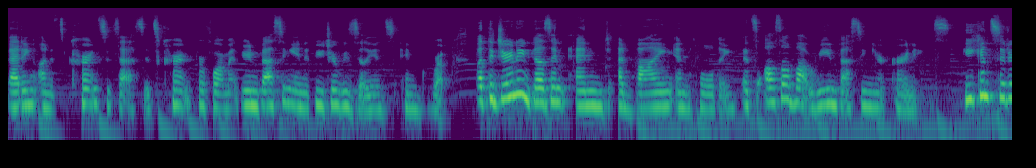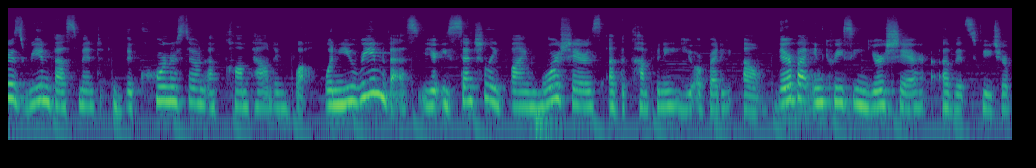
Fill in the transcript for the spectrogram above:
betting on its current success, its current performance. You're investing in its future resilience and growth. But the journey doesn't end at buying and holding. It's also about reinvesting your earnings. He considers reinvestment the cornerstone of compounding wealth. When you reinvest, you're essentially buying more shares of the company you already own, thereby increasing your share of its future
